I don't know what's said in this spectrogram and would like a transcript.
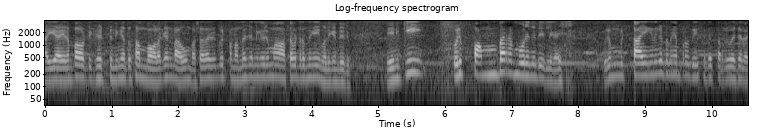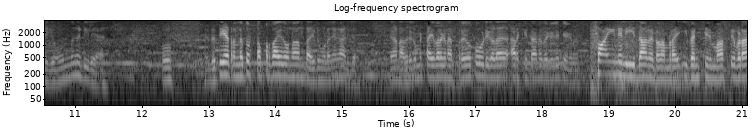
അയ്യായിരം പവർ ടിക്കറ്റ്സിന് ഇങ്ങനത്തെ സംഭവങ്ങളൊക്കെ ഉണ്ടാവും. പക്ഷെ അതൊക്കെ കിട്ടണം എന്ന് വെച്ചിട്ടുണ്ടെങ്കിൽ ഒരു മാസം ഇവിടെ നിന്ന് ഗെയിം കളിക്കേണ്ടി വരും. എനിക്ക് ഒരു പമ്പരം പോലും കിട്ടിയിട്ടില്ല കൈസ് ഒരു മിഠായി ഇങ്ങനെ കിട്ടുന്ന ഞാൻ പ്രതീക്ഷിച്ചിട്ട് എത്ര രൂപ ചിലവാക്കി? ഒന്നും കിട്ടിയില്ല. ഓഫ് ഇത് തിയേറ്ററിന്റെ തൊട്ടപ്പുറത്തായതുകൊണ്ടാണ് ട്ടോ ഇതും കൂടെ ഞാൻ കാണിച്ചത്. കണ്ട അവർക്ക് മിഠായി പറയണം എത്രയോ കോടികളെ ഇറക്കിയിട്ടാണ് ഇതൊക്കെ കിട്ടിയേക്കുന്നത് ഫൈനലി ഇതാണ് കേട്ടോ നമ്മുടെ ഇവന്റ് സിനിമാസ് ഇവിടെ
